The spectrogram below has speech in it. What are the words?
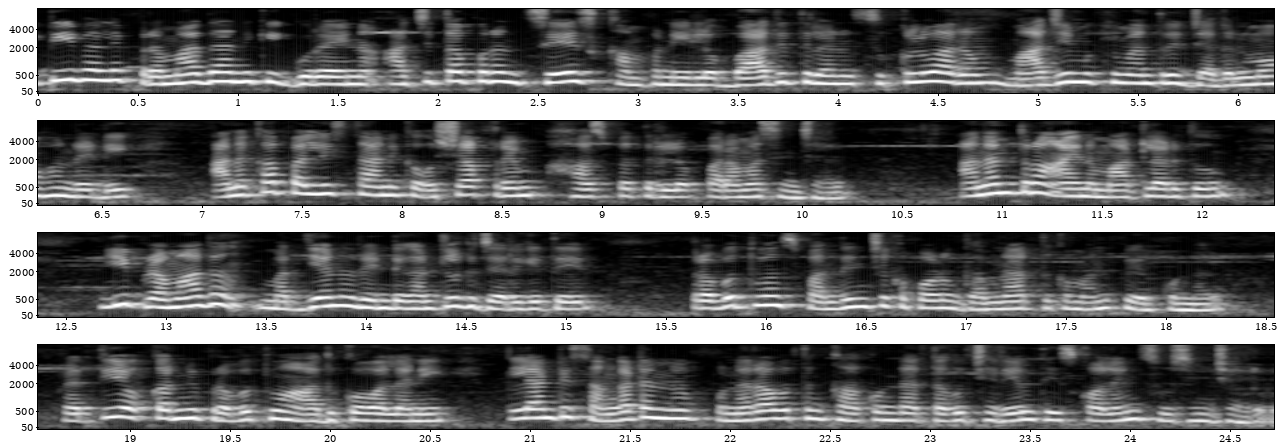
ఇటీవలే ప్రమాదానికి గురైన అచ్యుతాపురం సేజ్ కంపెనీలో బాధితులను శుక్రవారం మాజీ ముఖ్యమంత్రి జగన్మోహన్ రెడ్డి అనకాపల్లి స్థానిక ఉషా ఫ్రేమ్ ఆసుపత్రిలో పరామర్శించారు. అనంతరం ఆయన మాట్లాడుతూ ఈ ప్రమాదం మధ్యాహ్నం రెండు గంటలకు జరిగితే ప్రభుత్వం స్పందించకపోవడం గమనార్థకమని పేర్కొన్నారు. ప్రతి ఒక్కరిని ప్రభుత్వం ఆదుకోవాలని ఇలాంటి సంఘటనలు పునరావృతం కాకుండా తగు చర్యలు తీసుకోవాలని సూచించారు.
